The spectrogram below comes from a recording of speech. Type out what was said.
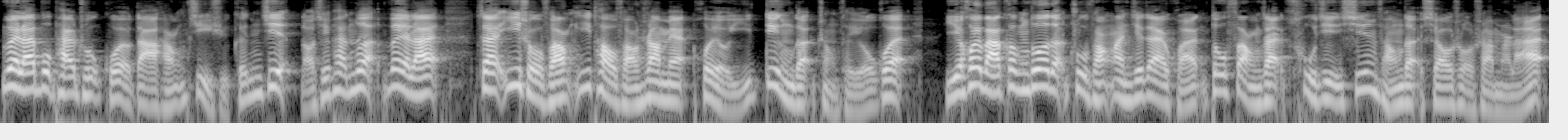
未来不排除国有大行继续跟进。老齐判断，未来在一手房、一套房上面会有一定的政策优惠。也会把更多的住房按揭贷款都放在促进新房的销售上面来，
